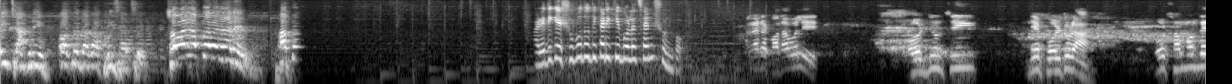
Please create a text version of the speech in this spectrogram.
এই চাকরি অত টাকা ফিস আছে? সবাই আপনারা জানেন। আর এদিকে সুবোধ অধিকারী কি বলেছেন শুনব। আমি একটা কথা বলি। অর্জুন সিং যে পল্টুরা ওর সম্বন্ধে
